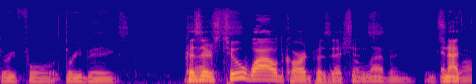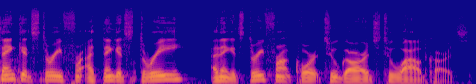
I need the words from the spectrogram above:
three four, three bigs. Because there's two wild card That's positions. eleven. and and I think it's three. Fr- I think it's three. I think it's three front court, two guards, two wild cards.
